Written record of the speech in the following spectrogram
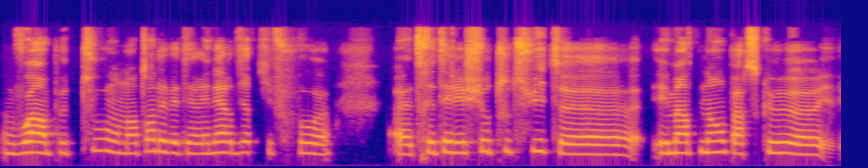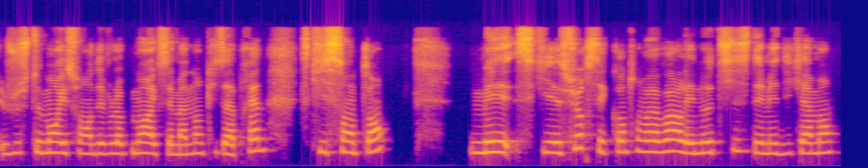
on voit un peu tout. On entend des vétérinaires dire qu'il faut euh, traiter les chiots tout de suite et maintenant parce que justement ils sont en développement et que c'est maintenant qu'ils apprennent, ce qui s'entend. Mais ce qui est sûr, c'est que quand on va voir les notices des médicaments,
